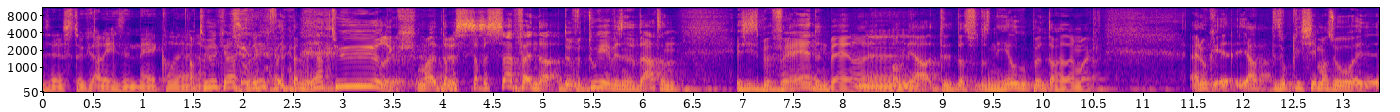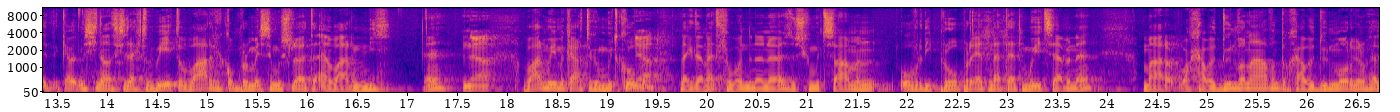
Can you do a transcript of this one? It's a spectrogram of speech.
zij een stuk, alleen zijn eikel. Hè. Natuurlijk, ja, volledig. Ik ben, ja, tuurlijk. Maar dat, Dus- bes- dat besef en dat durven toegeven is inderdaad een, is iets bevrijdend bijna. Hè? Van, ja, dat, is, dat is een heel goed punt dat je daar maakt. En ook, eh, ja, het is ook cliché, maar zo, eh, ik heb het misschien al eens gezegd, weten waar je compromissen moet sluiten en waar niet. Hè? Ja. Waar moet je elkaar tegemoet komen? Ja. Like daarnet, gewoon in een huis. Dus je moet samen over die properheid, netheid, moet je iets hebben. Hè? Maar wat gaan we doen vanavond? Wat gaan we doen morgen? Wat gaan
